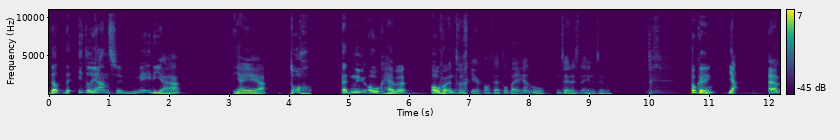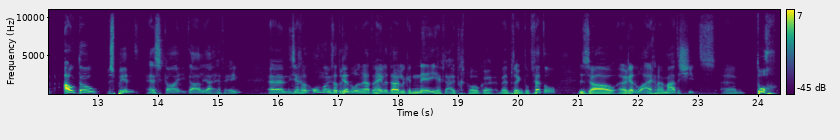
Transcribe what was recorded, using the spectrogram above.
dat de Italiaanse media, ja ja ja, toch het nu ook hebben over een terugkeer van Vettel bij Red Bull in 2021. Oké. Ehm, Auto Sprint en Sky Italia F1. Ehm, die zeggen dat ondanks dat Red Bull inderdaad een hele duidelijke nee heeft uitgesproken met betrekking tot Vettel, zou eh, Red Bull-eigenaar Mateschitz ehm toch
